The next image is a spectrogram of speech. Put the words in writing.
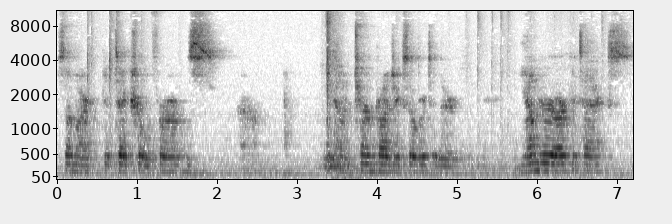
Some architectural firms um, kind of turn projects over to their younger architects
